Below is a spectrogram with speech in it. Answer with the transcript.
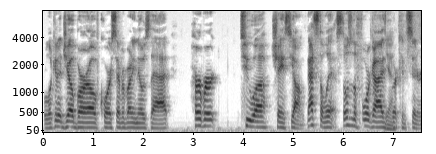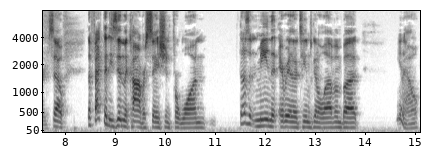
We're looking at Joe Burrow, of course. Everybody knows that. Herbert, Tua, Chase Young. That's the list. Those are the four guys Yeah. we're considering. So the fact that he's in the conversation for one doesn't mean that every other team's going to love him, but you know,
